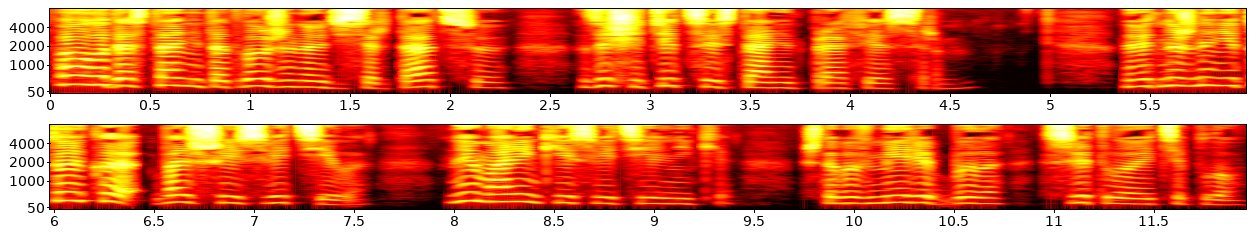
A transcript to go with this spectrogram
Паула достанет отложенную диссертацию, защитится и станет профессором. Но ведь нужны не только большие светила, но и маленькие светильники, чтобы в мире было светло и тепло.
